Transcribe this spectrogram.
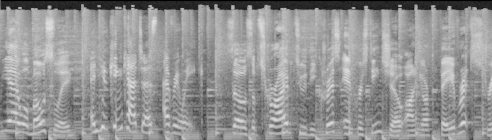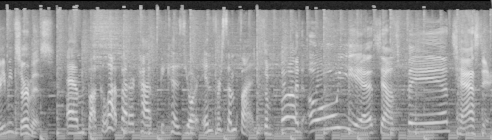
Yeah, well, mostly. and you can catch us every week. So subscribe to the Chris and Christine Show on your favorite streaming service. And buckle up, Buttercup, because you're in for some fun. Some fun. Oh yeah, that sounds fantastic.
